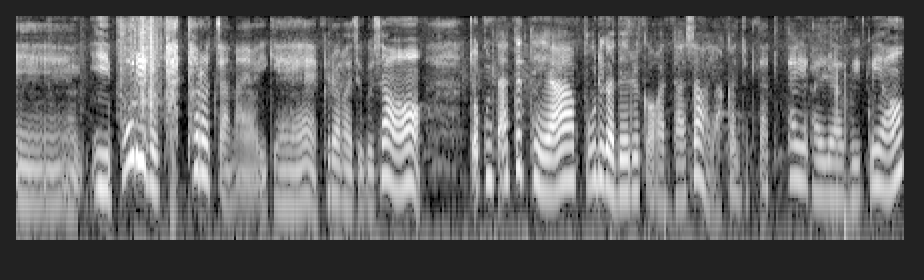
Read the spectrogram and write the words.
예, 이 뿌리를 다 털었잖아요 이게 그래가지고서 조금 따뜻해야 뿌리가 내릴 것 같아서 약간 좀 따뜻하게 관리하고 있고요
